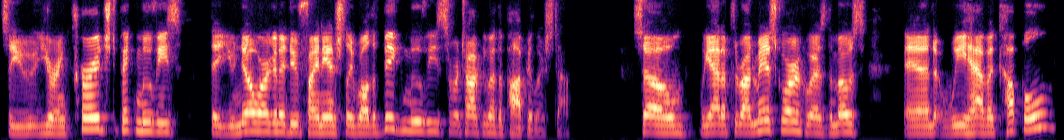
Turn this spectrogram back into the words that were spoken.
So you, you're encouraged to pick movies that you know are going to do financially well. The big movies, so we're talking about the popular stuff. So we add up the Rotten Tomato score, who has the most, and we have a couple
